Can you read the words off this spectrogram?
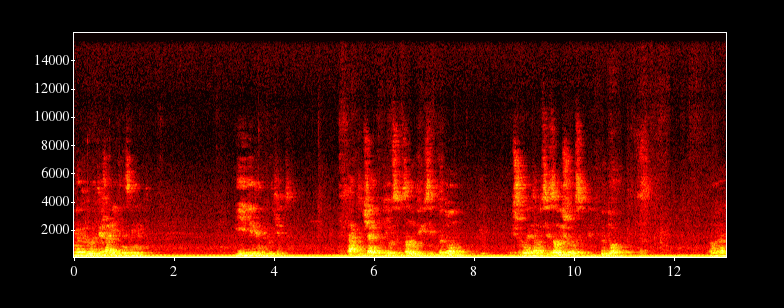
На превеликий жаль їх не змінити. І єдиний вихід, так, звичайно, хотілося б залити їх всіх бетоном, і щоб вони там всі залишилися під бетоном. Але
